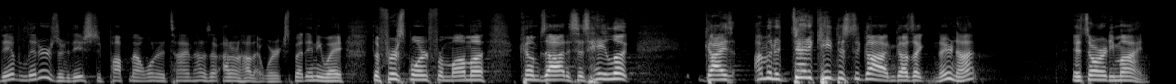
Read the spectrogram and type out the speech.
they have litters or do they just pop them out one at a time? How does that, I don't know how that works. But anyway, the firstborn from mama comes out and says, hey, look, guys, I'm going to dedicate this to God. And God's like, no, you're not. It's already mine.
